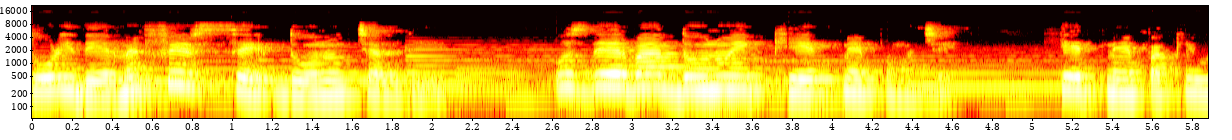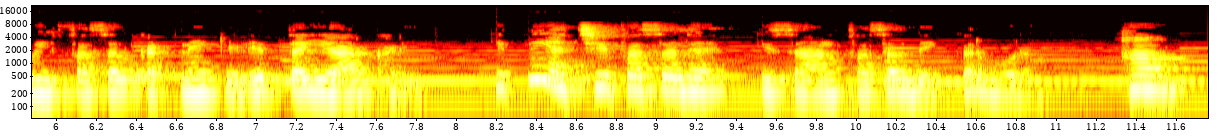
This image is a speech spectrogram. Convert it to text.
थोड़ी देर में फिर से दोनों चल दिए। कुछ देर बाद दोनों एक खेत में पहुँचे। खेत में पकी हुई फ़सल कटने के लिए तैयार खड़ी। कितनी अच्छी फ़सल है, किसान फ़सल देखकर बोला। हाँ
